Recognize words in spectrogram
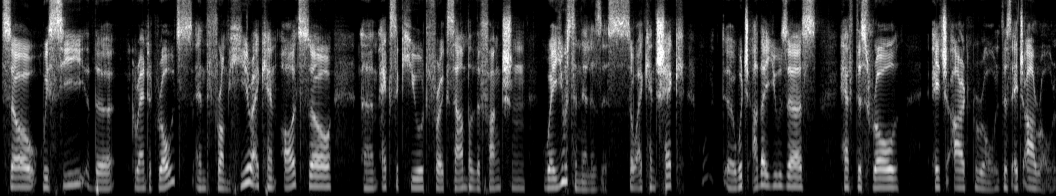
So we see the granted roles. And from here, I can also um, execute, for example, the function where used analysis. So I can check uh, which other users have this role, HR role, this HR role.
